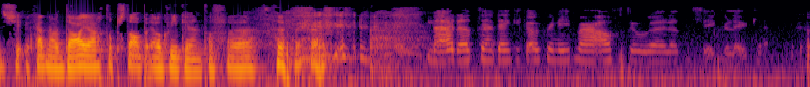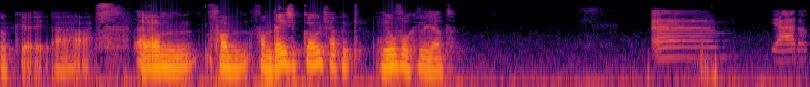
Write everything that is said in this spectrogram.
Je gaat nou die hard op stap elk weekend? Of, nou, dat denk ik ook weer niet, maar af en toe dat is zeker leuk. Ja. Oké, okay, um, van, van deze coach heb ik heel veel geleerd. Um, ja, dat,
